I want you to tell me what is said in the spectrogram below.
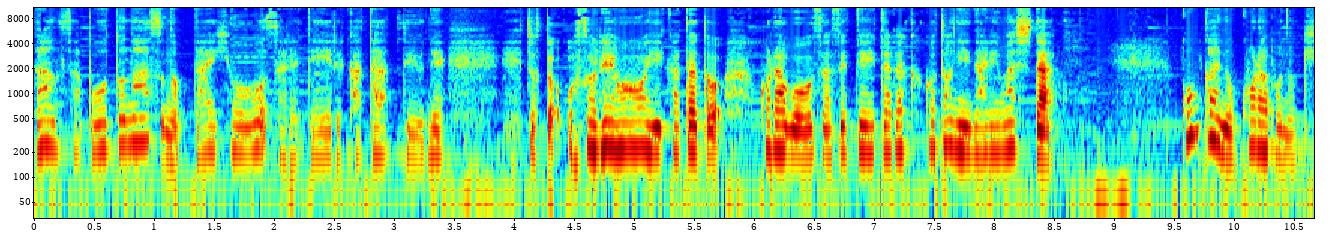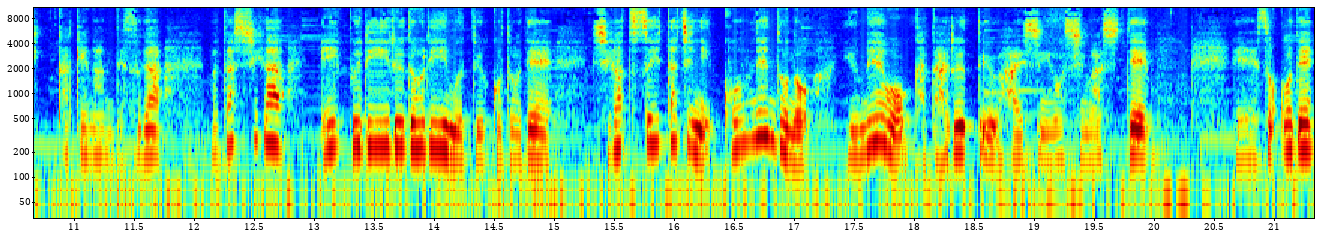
がんサポートナースの代表をされている方っていうねちょっと恐れ多い方とコラボをさせていただくことになりました。今回のコラボのきっかけなんですが私がエイプリールドリームということで4月1日に今年度の夢を語るという配信をしましてえー、そこで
